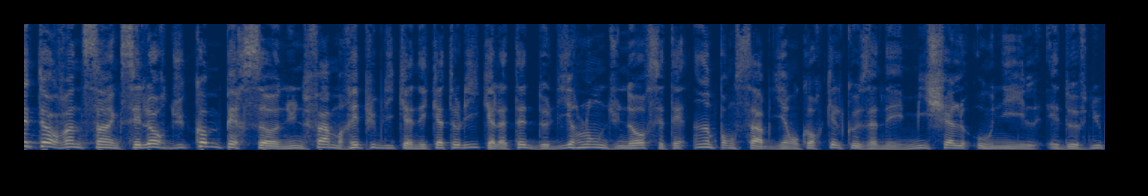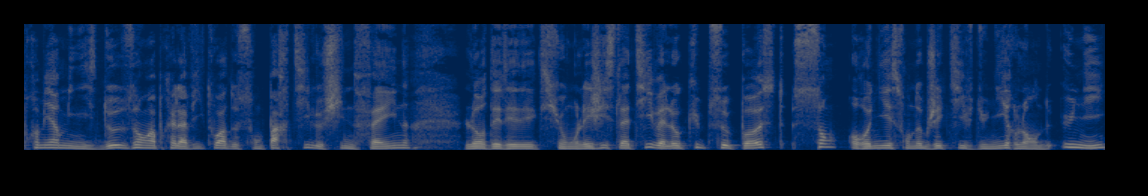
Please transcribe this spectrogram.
7h25, c'est l'heure du comme personne. Une femme républicaine et catholique à la tête de l'Irlande du Nord, c'était impensable il y a encore quelques années. Michelle O'Neill est devenue première ministre deux ans après la victoire de son parti, le Sinn Féin. Lors des élections législatives, elle occupe ce poste sans renier son objectif d'une Irlande unie.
